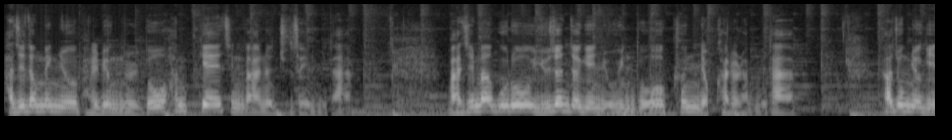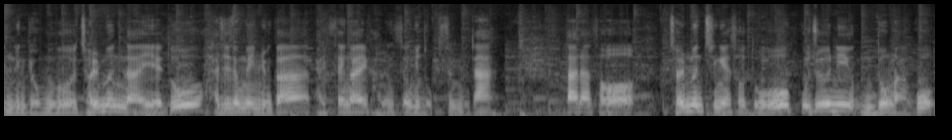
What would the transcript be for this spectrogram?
하지정맥류 발병률도 함께 증가하는 추세입니다. 마지막으로 유전적인 요인도 큰 역할을 합니다. 가족력이 있는 경우 젊은 나이에도 하지정맥류가 발생할 가능성이 높습니다. 따라서 젊은 층에서도 꾸준히 운동하고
